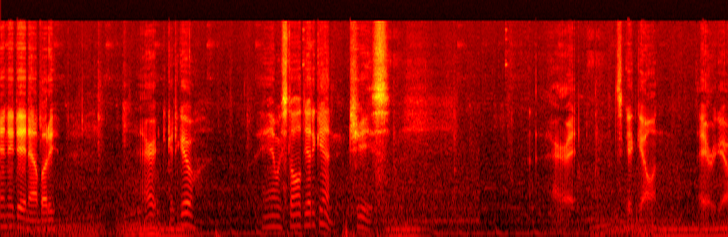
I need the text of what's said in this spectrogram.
Any day now, buddy. Alright, good to go. And we stalled yet again. Jeez. Alright, let's get going. There we go.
